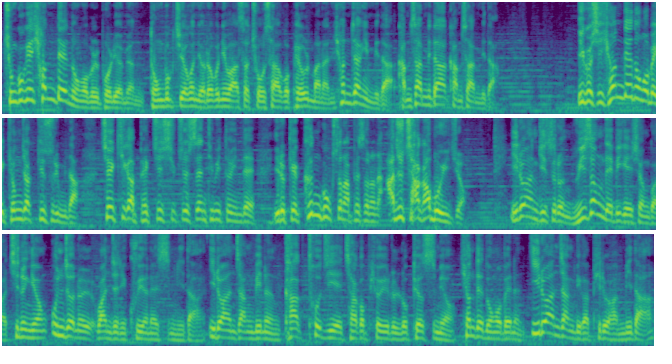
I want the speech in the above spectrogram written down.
중국의 현대 농업을 보려면 동북 지역은 여러분이 와서 조사하고 배울 만한 현장입니다. 감사합니다. 감사합니다. 이것이 현대 농업의 경작 기술입니다. 제 키가 177cm인데 이렇게 큰 곡선 앞에서는 아주 작아 보이죠. 이러한 기술은 위성 내비게이션과 지능형 운전을 완전히 구현했습니다. 이러한 장비는 각 토지의 작업 효율을 높였으며 현대 농업에는 이러한 장비가 필요합니다.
